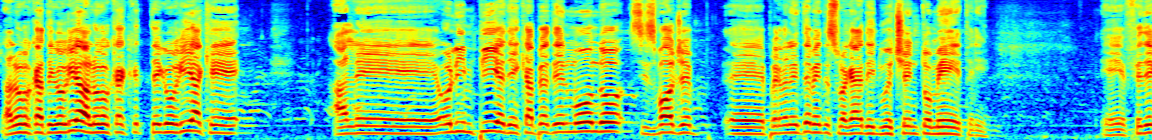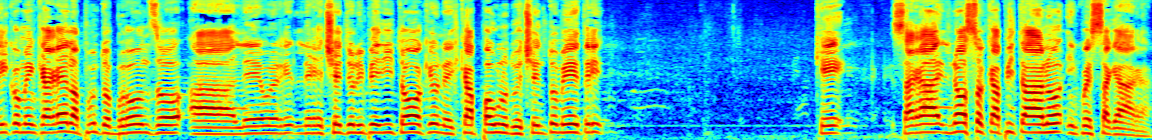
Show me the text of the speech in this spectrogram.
la loro categoria, la loro categoria che alle Olimpiadi e ai Campionati del Mondo si svolge eh, prevalentemente sulla gara dei 200 metri. E Federico Mencarello appunto bronzo alle recenti Olimpiadi di Tokyo nel K1 200 metri che sarà il nostro capitano in questa gara.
